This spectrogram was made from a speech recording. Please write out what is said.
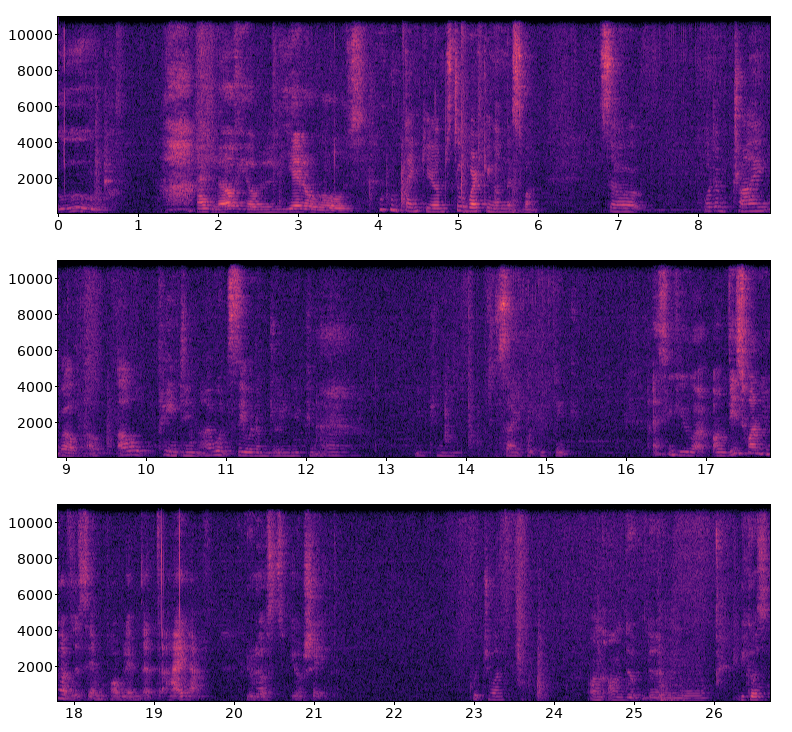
Ooh, I love your yellow rose. Thank you. I'm still working on this one. So, what I'm trying, well, I'll, I'll painting. I won't say what I'm doing. You can, you can decide what you think. I think you are, on this one you have the same problem that I have. You lost your shape. Which one? On, on the, the, because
